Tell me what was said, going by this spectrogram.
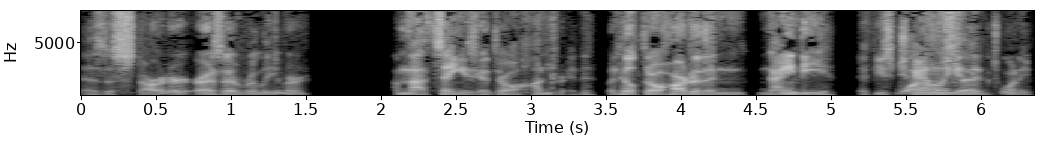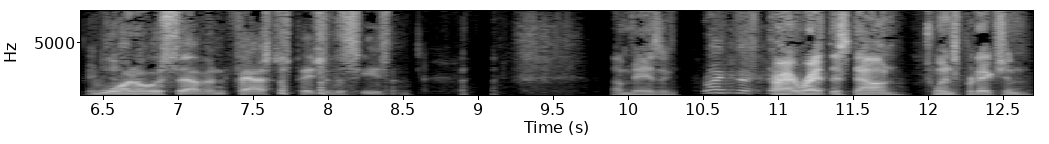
as a starter or as a reliever, I'm not saying he's going to throw 100, but he'll throw harder than 90 if he's channeling into 20 pitches. 107, fastest pitch of the season. Amazing. All right, write this down. Twins prediction.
